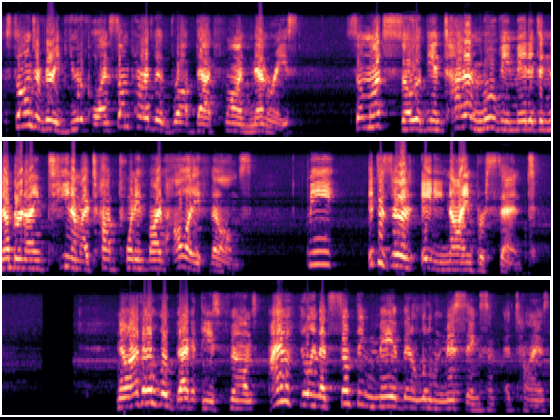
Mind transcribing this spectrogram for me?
the songs are very beautiful, and some parts of it brought back fond memories. So much so that the entire movie made it to number 19 on my top 25 holiday films. Me, it deserves 89%. Now, as I look back at these films, I have a feeling that something may have been a little missing some, at times.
